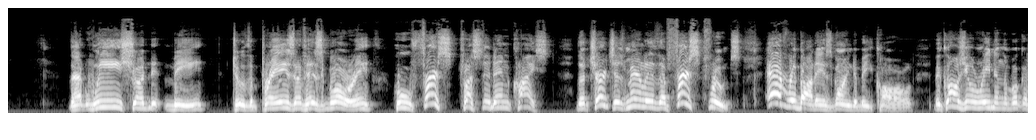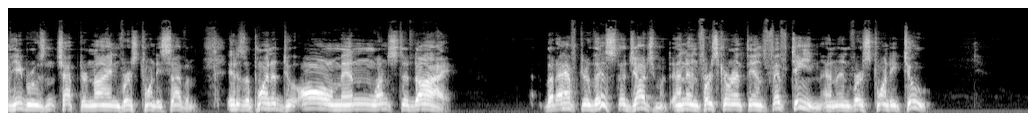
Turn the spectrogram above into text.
that we should be to the praise of his glory, who first trusted in Christ. The church is merely the first fruits. Everybody is going to be called because you read in the book of Hebrews, chapter 9, verse 27, it is appointed to all men once to die. But after this, the judgment. And in 1 Corinthians 15 and in verse 22,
